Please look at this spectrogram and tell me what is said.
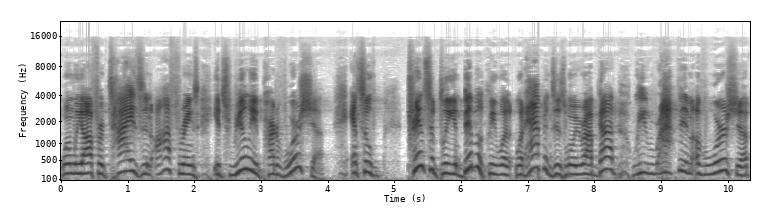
when we offer tithes and offerings, it's really a part of worship. And so principally and biblically, what, what happens is when we rob God, we rob him of worship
